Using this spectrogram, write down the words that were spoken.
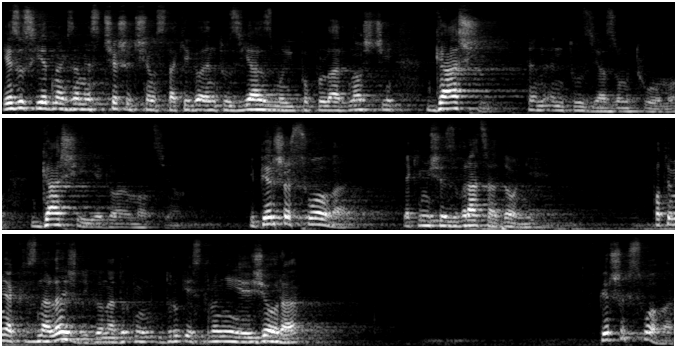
Jezus jednak zamiast cieszyć się z takiego entuzjazmu i popularności, gasi ten entuzjazm tłumu, gasi jego emocję. I pierwsze słowa, jakimi się zwraca do nich, po tym jak znaleźli go na drugim, drugiej stronie jeziora, w pierwszych słowach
